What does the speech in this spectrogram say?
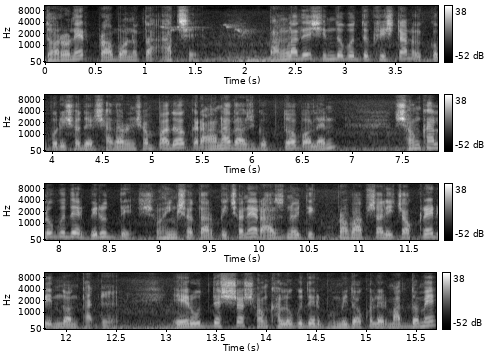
ধরনের প্রবণতা আছে। বাংলাদেশ হিন্দু বৌদ্ধ খ্রিস্টান ঐক্য পরিষদের সাধারণ সম্পাদক রানা দাশগুপ্ত বলেন সংখ্যালঘুদের বিরুদ্ধে সহিংসতার পিছনে রাজনৈতিক প্রভাবশালী চক্রের ইন্ধন থাকে। এর উদ্দেশ্য সংখ্যালঘুদের ভূমি দখলের মাধ্যমে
